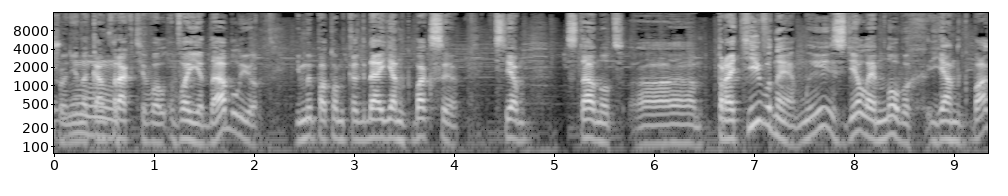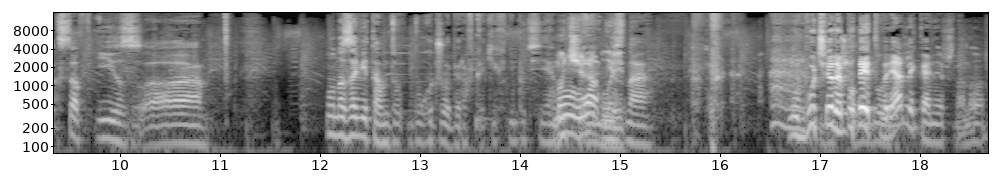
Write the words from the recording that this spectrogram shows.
что они на контракте в, в AEW, и мы потом, когда Янгбаксы всем станут э, противны, мы сделаем новых Янгбаксов из... Э, ну, назови там двух джоберов каких-нибудь. Я ну, не знаю. Ну, Бучер и Блейд вряд ли, конечно, но...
